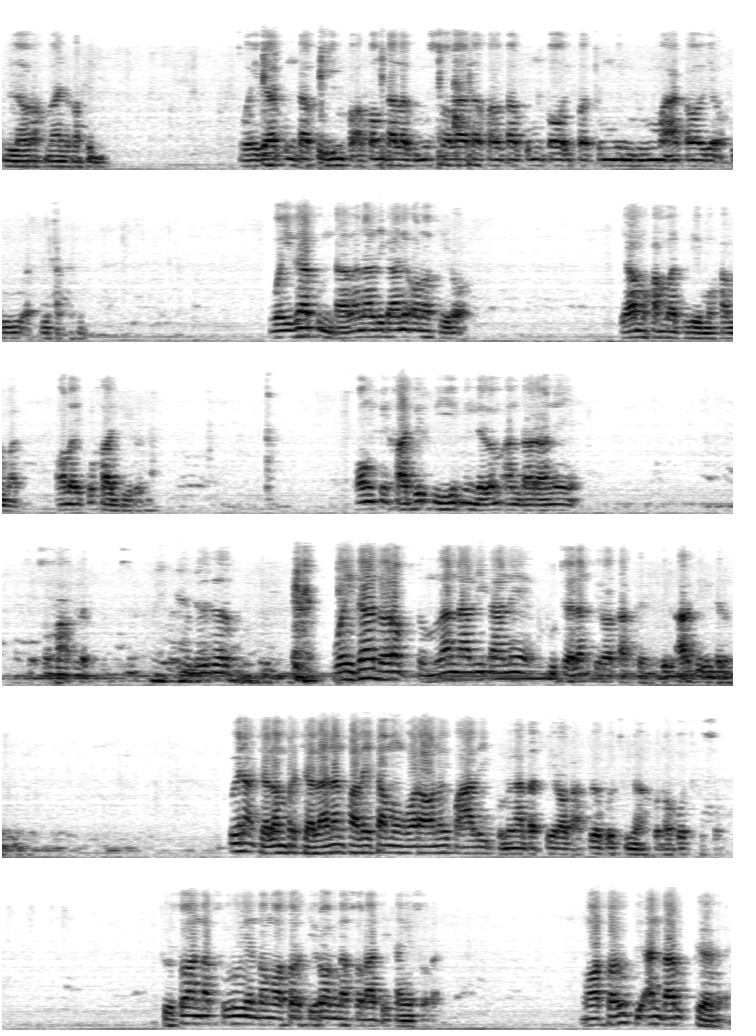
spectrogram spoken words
Bismillahirrahmanirrahim. Wa idza kunta fihim fa aqamta lahum sholata faltakum ta'ifatum minhum ma'aka wal ya'khudhu aslihatahum. Wa idza kunta lan nalikane ana sira. Ya Muhammad ya Muhammad, ana iku hadir. Wong sing hadir fi min dalam antarane sahabat. Wa idza darabtum lan nalikane budalan sira kabeh bil ardi ing dalem Kowe nak dalam perjalanan falesa mongko ora ana iku alikum ngatas sira kabeh apa junah apa dosa. Dosa antak suruh yang tong ngosor sira minas salati sange salat. Ngosor bi antar ga.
